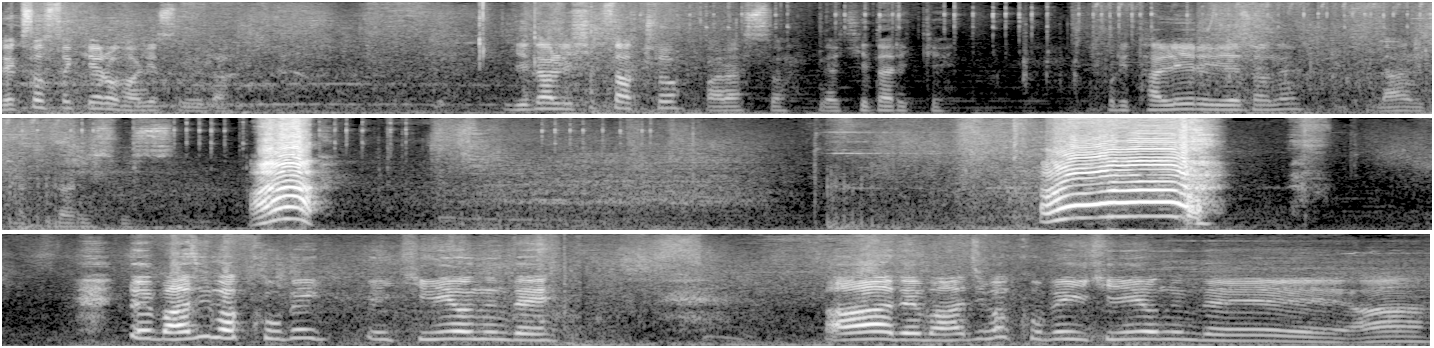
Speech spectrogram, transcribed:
넥서스 깨러 가겠습니다 니달리 14초? 알았어 내가 기다릴게 우리 달리를 위해서는 난 다 기다릴 수 있어 아! 아! 내 마지막 고백의 기회였는데 아 내 마지막 고백의 기회였는데 아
